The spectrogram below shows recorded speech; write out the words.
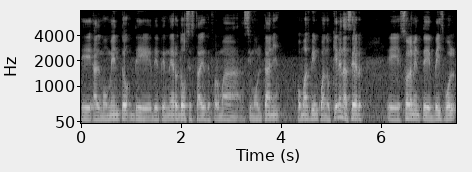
eh, al momento de, tener dos estadios de forma simultánea, o más bien cuando quieren hacer eh, solamente béisbol,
